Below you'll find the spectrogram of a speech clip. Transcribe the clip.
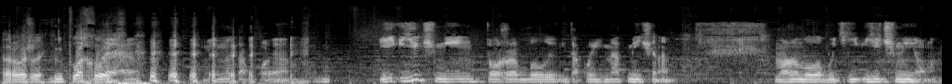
Рожа, неплохое. Да, имя такое. И ячмень тоже было такое имя отмечено. Можно было быть ячменем.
